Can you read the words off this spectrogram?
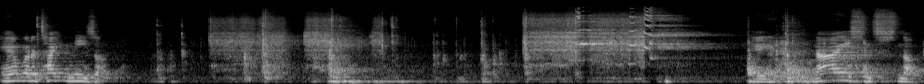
And I'm going to tighten these up. There you go. Nice and snug.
